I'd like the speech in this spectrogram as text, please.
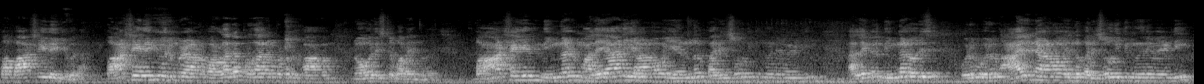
ഭാഷയിലേക്ക് വരാം. ഭാഷയിലേക്ക് വരുമ്പോഴാണ് വളരെ പ്രധാനപ്പെട്ട ഒരു ഭാഗം നോവലിസ്റ്റ് പറയുന്നത്. ഭാഷയിൽ നിങ്ങൾ മലയാളിയാണോ എന്ന് പരിശോധിക്കുന്നതിന് വേണ്ടി അല്ലെങ്കിൽ നിങ്ങൾ ഒരു ഒരു ഒരു ആര്യനാണോ എന്ന് പരിശോധിക്കുന്നതിന് വേണ്ടി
